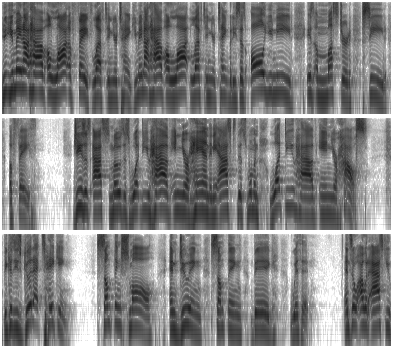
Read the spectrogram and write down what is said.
you, you may not have a lot of faith left in your tank. You may not have a lot left in your tank, but he says all you need is a mustard seed of faith. Jesus asks Moses, What do you have in your hand? And he asks this woman, What do you have in your house? Because he's good at taking something small and doing something big with it. And so I would ask you,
